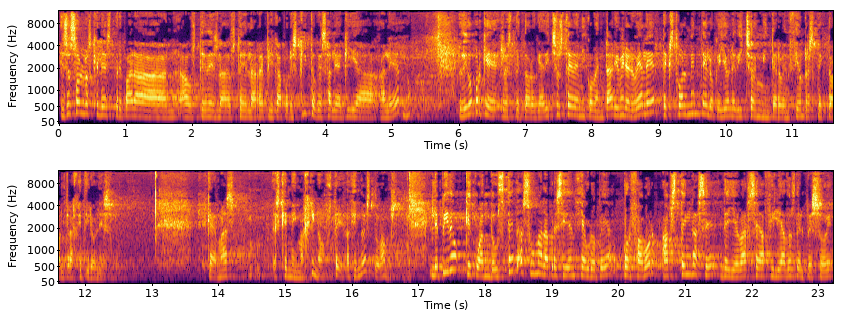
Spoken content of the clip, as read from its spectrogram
Esos son los que les preparan a ustedes la, la réplica por escrito que sale aquí a, a, leer, ¿no? Lo digo porque respecto a lo que ha dicho usted en mi comentario, mire, le voy a leer textualmente lo que yo le he dicho en mi intervención respecto al traje tirolés que además es que me imagino a usted haciendo esto, vamos. Le pido que cuando usted asuma la presidencia europea, por favor, absténgase de llevarse a afiliados del PSOE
